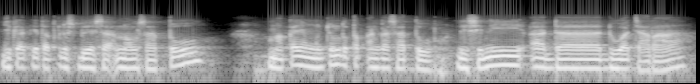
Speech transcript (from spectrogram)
jika kita tulis biasa 01, maka yang muncul tetap angka 1. Di sini ada dua cara.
